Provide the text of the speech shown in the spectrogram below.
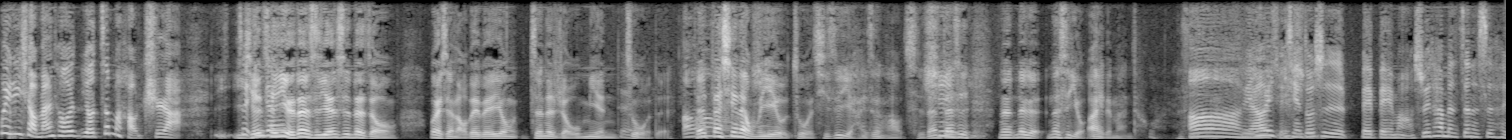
味里小馒头有这么好吃啊？以以前曾经有一段时间是那种外省老贝贝用真的揉面做的，哦但但现在我们也有做，其实也还是很好吃。但但是那那个那是有爱的馒头，啊因为以前都是贝贝嘛，所以他们真的是很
